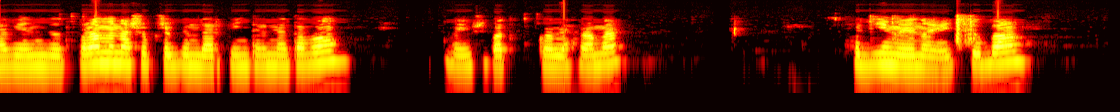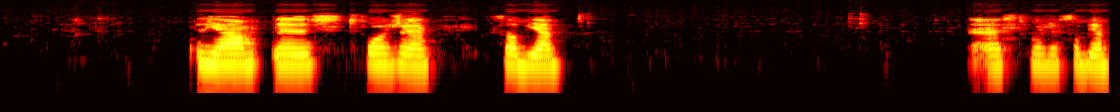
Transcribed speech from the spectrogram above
a więc odpalamy naszą przeglądarkę internetową, w moim przypadku Chrome. Wchodzimy na YouTube'a. Ja y, stworzę sobie e, stworzę sobie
